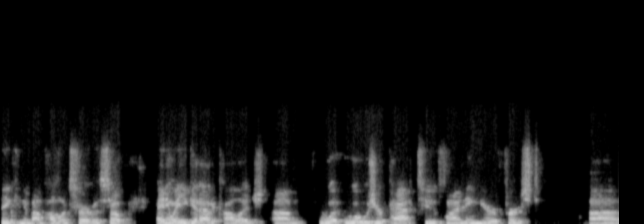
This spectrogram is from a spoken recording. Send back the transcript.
thinking about public service. So, anyway, you get out of college. Um, what what was your path to finding your first uh,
